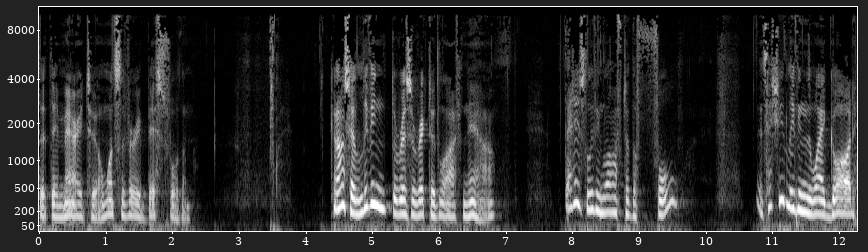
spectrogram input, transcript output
that they're married to and wants the very best for them. Can I say, living the resurrected life now, that is living life to the full. It's actually living the way God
